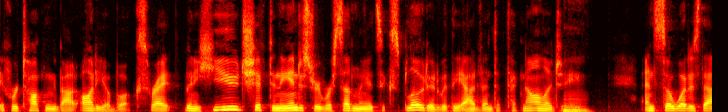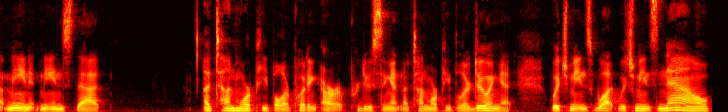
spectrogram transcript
If we're talking about audiobooks, right? It's been a huge shift in the industry where suddenly it's exploded with the advent of technology. Hmm. And so what does that mean? It means that a ton more people are putting are producing it and a ton more people are doing it which means what which means now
